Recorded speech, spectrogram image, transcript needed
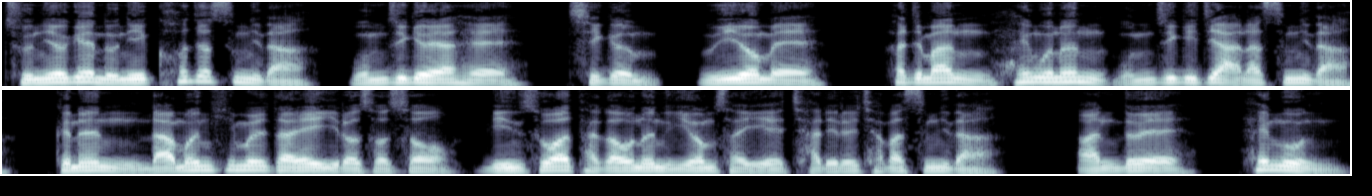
준혁의 눈이 커졌습니다. 움직여야 해. 지금 위험해. 하지만 행운은 움직이지 않았습니다. 그는 남은 힘을 다해 일어서서 민수와 다가오는 위험 사이에 자리를 잡았습니다. 안 돼. 행운.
